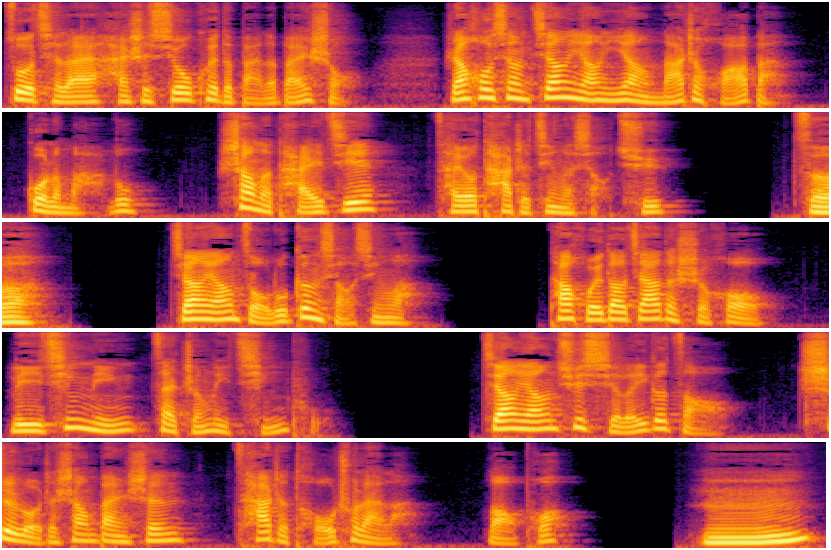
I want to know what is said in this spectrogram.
坐起来还是羞愧的摆了摆手，然后像江阳一样拿着滑板过了马路，上了台阶，才又踏着进了小区。啧，江阳走路更小心了。他回到家的时候。李青宁在整理琴谱，江阳去洗了一个澡，赤裸着上半身，擦着头出来了。老婆，嗯，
